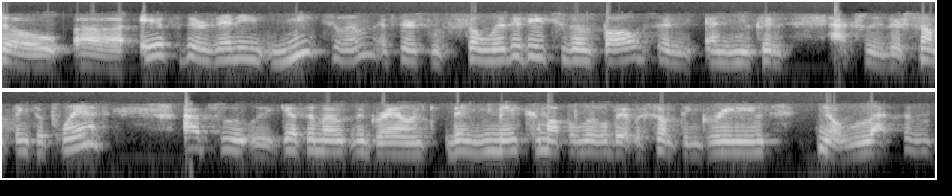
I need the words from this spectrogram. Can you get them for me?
So uh, if there's any meat to them, if there's some solidity to those bulbs and, and you can actually, there's something to plant, absolutely get them out in the ground. Then you may come up a little bit with something green. You know, let them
